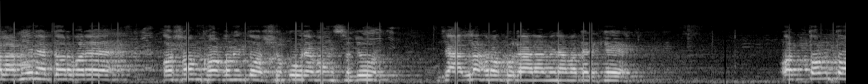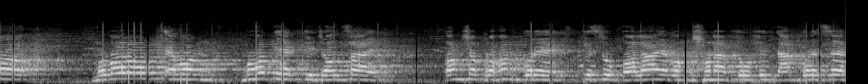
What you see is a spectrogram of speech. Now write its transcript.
আলমিনের দরবারে অসংখ্য গণিত শুকুর এবং সুজুর যে আল্লাহ রব্বুল আলমিন আমাদেরকে অত্যন্ত মোবারক এবং মহতি একটি জলসায় অংশগ্রহণ করে কিছু বলা এবং শোনার তৌফিক দান করেছেন।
